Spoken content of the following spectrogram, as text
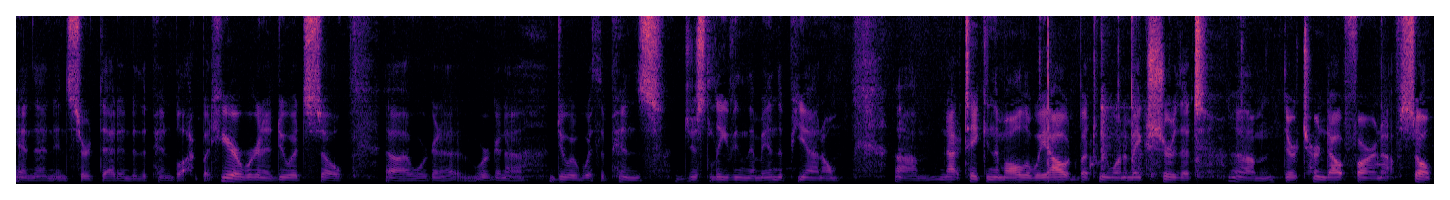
and then insert that into the pin block. But here we're going to do it so uh, we're gonna we're gonna do it with the pins just leaving them in the piano. Um, not taking them all the way out but we want to make sure that um, they're turned out far enough. So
